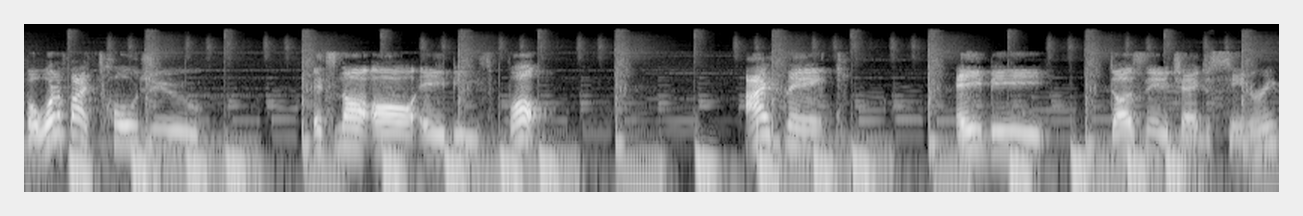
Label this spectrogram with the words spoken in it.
But what if I told you it's not all AB's fault? I think AB does need to change the scenery.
